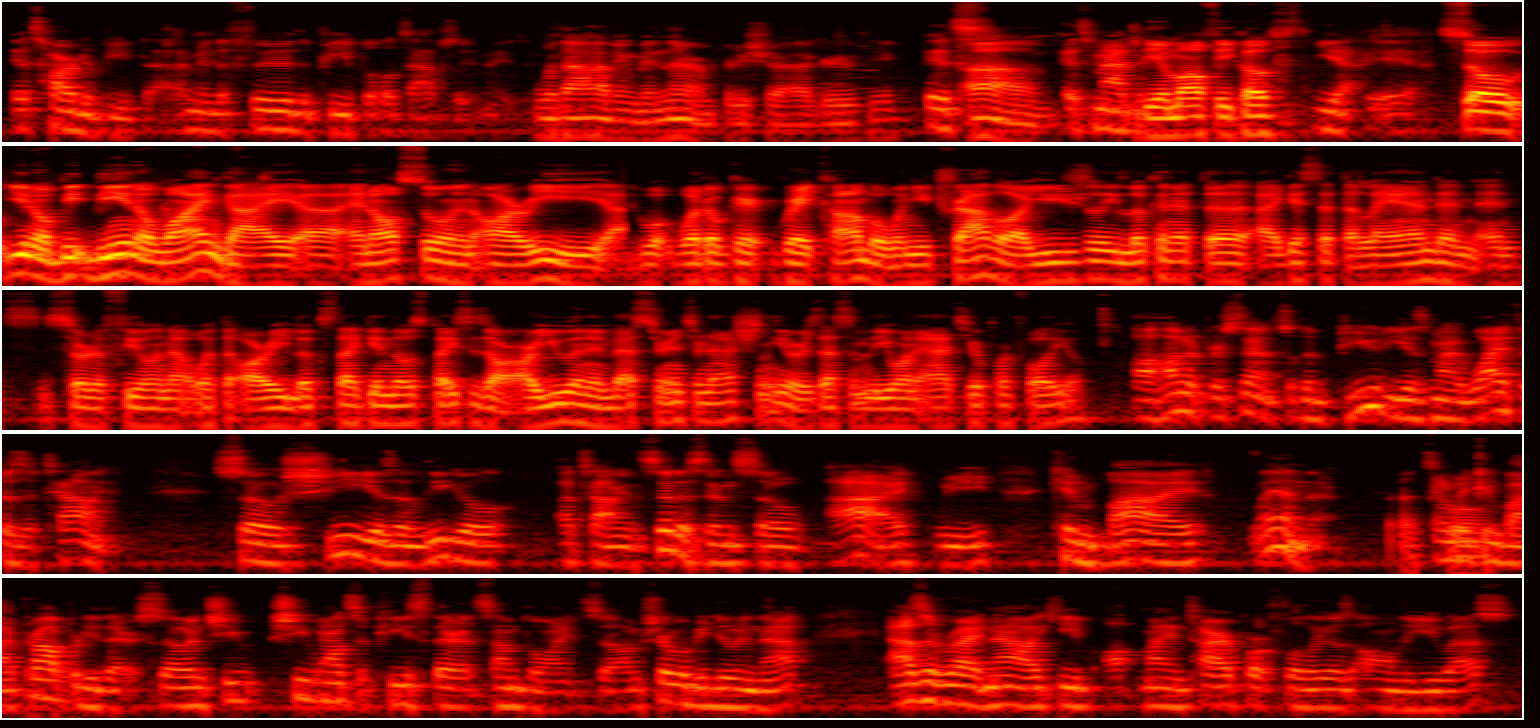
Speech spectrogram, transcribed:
it's hard to beat that. I mean, the food, the people, it's absolutely amazing. Without having been there, I'm pretty sure I agree with you. It's Um, it's magic. The Amalfi Coast. yeah, yeah, yeah. So, you know, be, being a wine guy uh, and also an RE, what, what a great, great combo. When you travel, are you usually looking at the, I guess, at the land and, and sort of feeling out what the RE looks like in those places? Are, are you an investor internationally or is that something you want to add to your portfolio? A hundred percent. So the beauty is my wife is Italian, so she is a legal Italian citizen. So I we can buy land there. That's and we can buy property there. So, and she she wants a piece there at some point. So I'm sure we'll be doing that. As of right now, I keep my entire portfolio is all in the U.S.,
